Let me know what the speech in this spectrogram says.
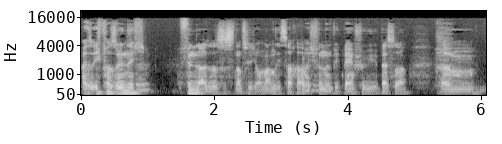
Also ich persönlich finde, also das ist natürlich auch eine andere Sache, aber ich finde Big Bang Theory besser. Ähm,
